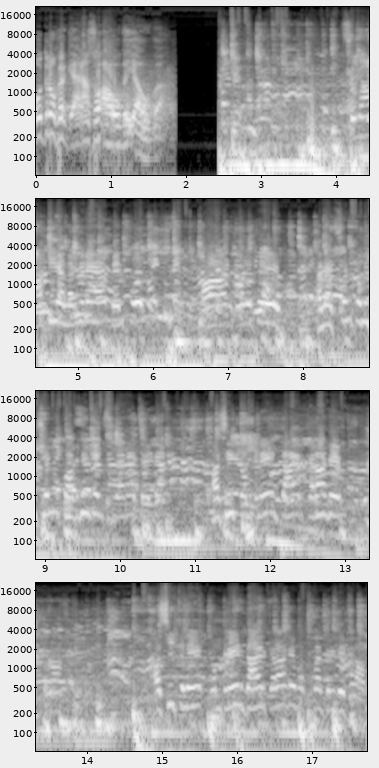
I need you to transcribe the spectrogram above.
ਉਧਰੋਂ ਫਿਰ 1100 ਆਊਗਾ ਹੀ ਆਊਗਾ। ਚੁਣਾਵ ਦੀ ਬਿਲਕੁਲ। ਔਰ ਉਹਦੇ ਤੇ ਇਲੈਕਸ਼ਨ ਕਮਿਸ਼ਨ ਨੂੰ ਕੋਗਨੀਜੈਂਸ ਲੈਣਾ ਚਾਹੀਦਾ। ਅਸੀਂ ਕੰਪਲੇਂਟ ਦਾਇਰ ਕਰਾਂਗੇ। ਅਸੀਂ ਕੰਪਲੇਂਟ ਦਾਇਰ ਕਰਾਂਗੇ ਮੁੱਖ ਮੰਤਰੀ ਦੇ ਖਿਲਾਫ।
